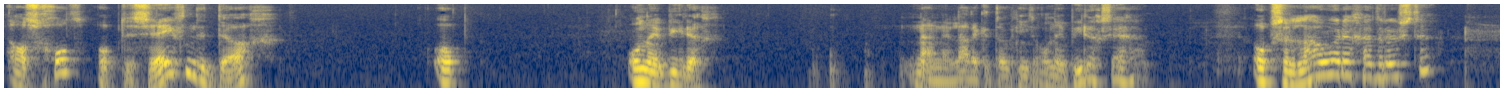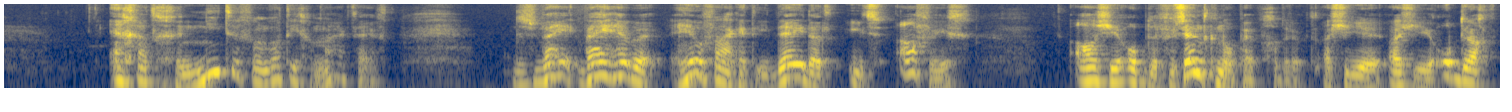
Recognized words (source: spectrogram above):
als God op de zevende dag op oneerbiedig, nou nee, laat ik het ook niet oneerbiedig zeggen, op zijn lauweren gaat rusten en gaat genieten van wat hij gemaakt heeft. Dus wij, wij hebben heel vaak het idee dat iets af is als je op de verzendknop hebt gedrukt, als je je, als je, je opdracht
